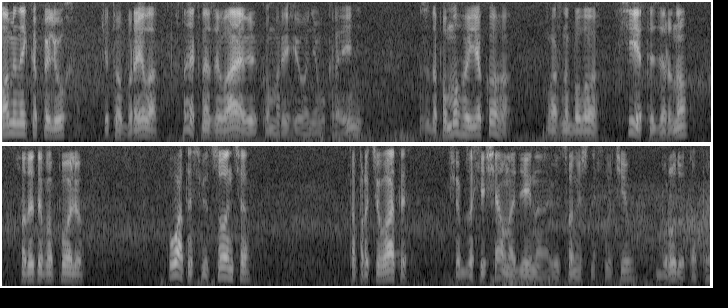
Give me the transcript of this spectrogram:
Солом'яний капелюх, чи то брила, хто як називає в якому регіоні в Україні, за допомогою якого можна було сіяти зерно, ходити по полю, ховатись від сонця та працювати, щоб захищав надійно від сонячних лучів, бруду та пил.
